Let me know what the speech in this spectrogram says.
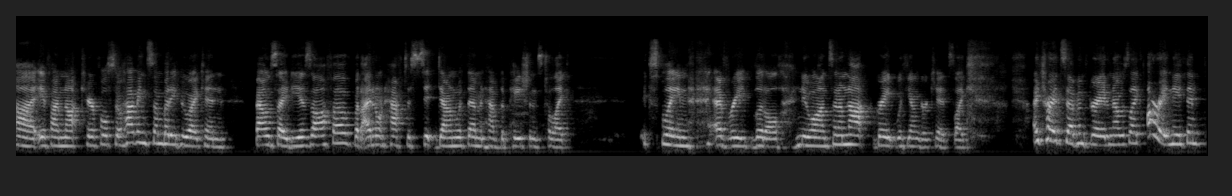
uh, if I'm not careful. So having somebody who I can bounce ideas off of, but I don't have to sit down with them and have the patience to like explain every little nuance. And I'm not great with younger kids. Like I tried seventh grade and I was like, all right, Nathan,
